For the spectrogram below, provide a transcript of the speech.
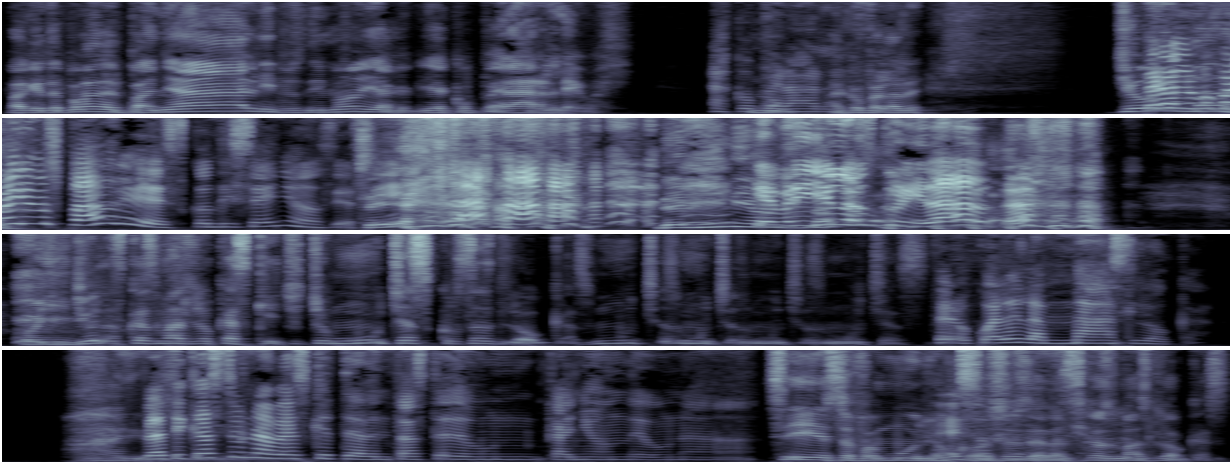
para que te pongan el pañal y pues ni modo y a, y a cooperarle, güey. A ¿no? cooperarle. A sí. cooperarle. Yo Pero a lo mejor hay unos padres con diseños y así. Sí. de Minions. que brille en ¿no? la oscuridad. Oye, yo las cosas más locas que he hecho, he hecho muchas cosas locas, muchas, muchas, muchas, muchas. Pero ¿cuál es la más loca? Ay, Dios Platicaste mío. una vez que te aventaste de un cañón de una. Sí, eso fue muy loco, Eso es de las cosas más locas.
